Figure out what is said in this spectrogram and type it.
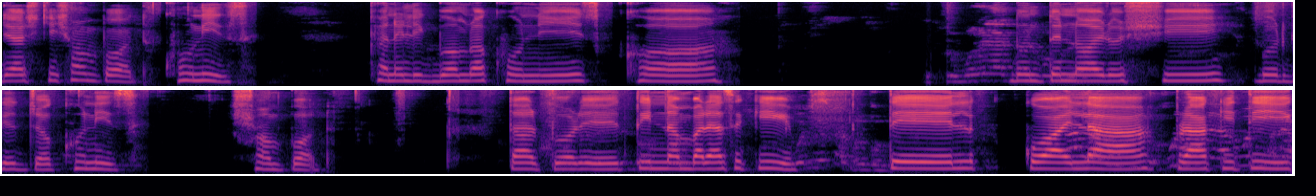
ড্যাশ কি সম্পদ? খনিজ। এখানে লিখব আমরা খনিজ, খ দন্তের নয় রশ্মি, বর্গের জ খনিজ সম্পদ। তারপরে তিন নাম্বারে আছে কি? তেল, কয়লা, প্রাকৃতিক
